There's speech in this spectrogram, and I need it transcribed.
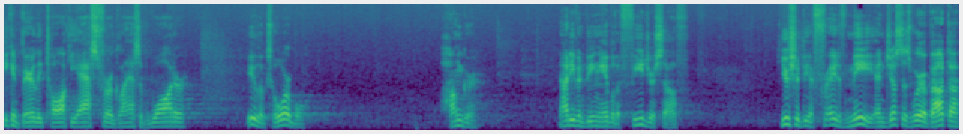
He can barely talk. He asks for a glass of water. He looks horrible. Hunger. Not even being able to feed yourself. You should be afraid of me. And just as we're about to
